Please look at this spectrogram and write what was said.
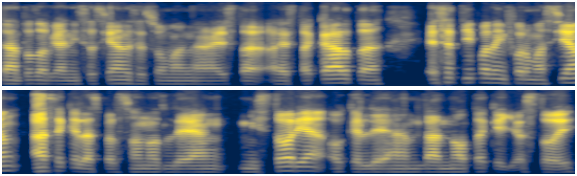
tantas organizaciones se suman a esta, a esta carta. Ese tipo de información hace que las personas lean mi historia o que lean la nota que yo estoy,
